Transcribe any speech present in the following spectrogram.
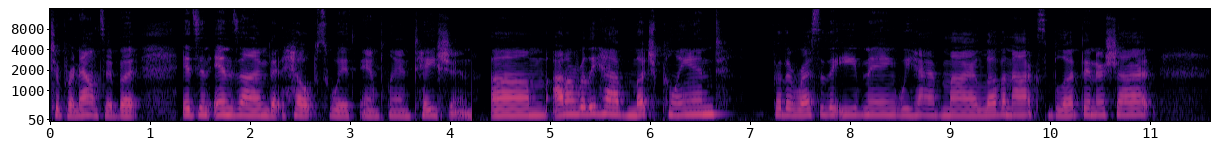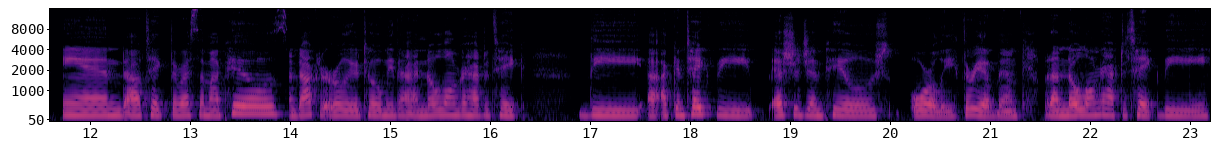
to pronounce it, but it's an enzyme that helps with implantation. Um, I don't really have much planned for the rest of the evening. We have my Lovenox blood thinner shot and I'll take the rest of my pills. A doctor earlier told me that I no longer have to take the uh, I can take the estrogen pills orally, three of them, but I no longer have to take the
